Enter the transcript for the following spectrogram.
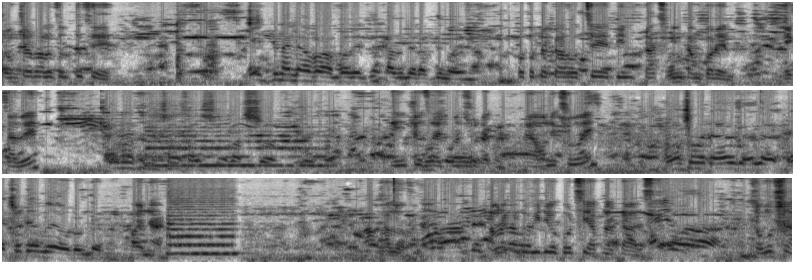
সংসার ভালো চলতেছে? একদিন আইলে আবার আপনার একদিন কাজে একদিন হয় না কত টাকা হচ্ছে দিন কাজ ইনকাম করেন এই কাজে এবার তিনশো চারশো পাঁচশো তিনশো ষাট পাঁচশো টাকা। হ্যাঁ অনেক সময় অনেক সময় একশো টাকা। হয় না। ভালো। আমরা কিন্তু ভিডিও করছি আপনার কাজ। সমস্যা?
